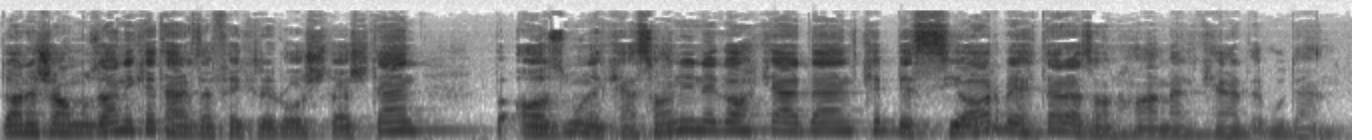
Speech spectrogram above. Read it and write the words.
دانش آموزانی که طرز فکر رشد داشتند به آزمون کسانی نگاه کردند که بسیار بهتر از آنها عمل کرده بودند.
